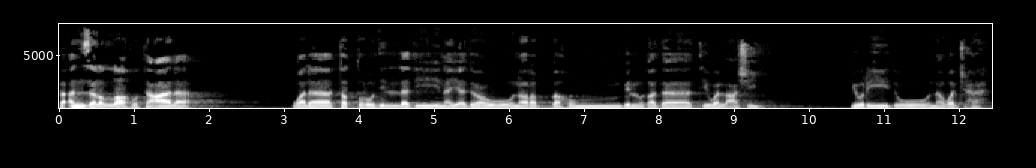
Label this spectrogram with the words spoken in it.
فأنزل الله تعالى ولا تطرد الذين يدعون ربهم بالغداة والعشي يريدون وجهه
